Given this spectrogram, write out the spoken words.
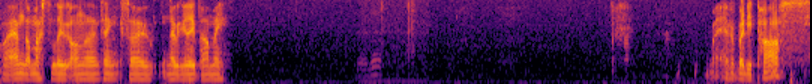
Right, I haven't got master loot on, I don't think, so nobody loot on me. Right, everybody pass.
